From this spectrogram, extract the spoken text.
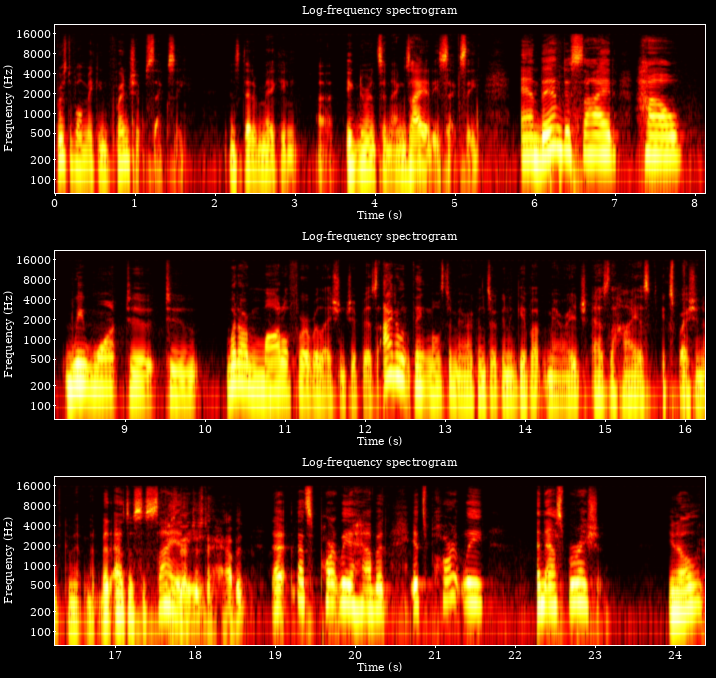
first of all, making friendship sexy instead of making uh, ignorance and anxiety sexy, and then decide how we want to, to what our model for a relationship is. I don't think most Americans are going to give up marriage as the highest expression of commitment, but as a society. Is that just a habit? That, that's partly a habit. It's partly an aspiration. You know, okay.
